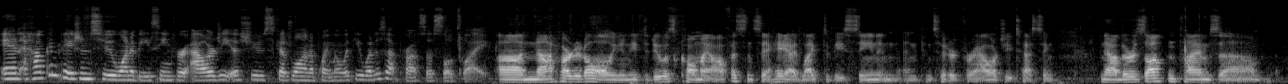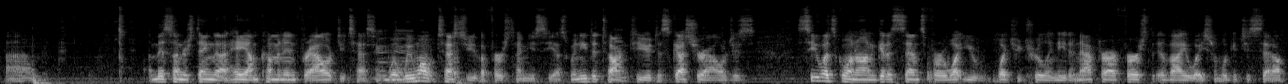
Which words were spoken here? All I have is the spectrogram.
And how can patients who want to be seen for allergy issues schedule an appointment with you? What does that process look like? Uh, not hard at all. All you need to do is call my office and say, hey, I'd like to be seen and, and considered for allergy testing. Now, there is oftentimes um, um, a misunderstanding that, hey, I'm coming in for allergy testing. Well, we won't test you the first time you see us. We need to talk to you, discuss your allergies, see what's going on, get a sense for what you what you truly need. And after our first evaluation, we'll get you set up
